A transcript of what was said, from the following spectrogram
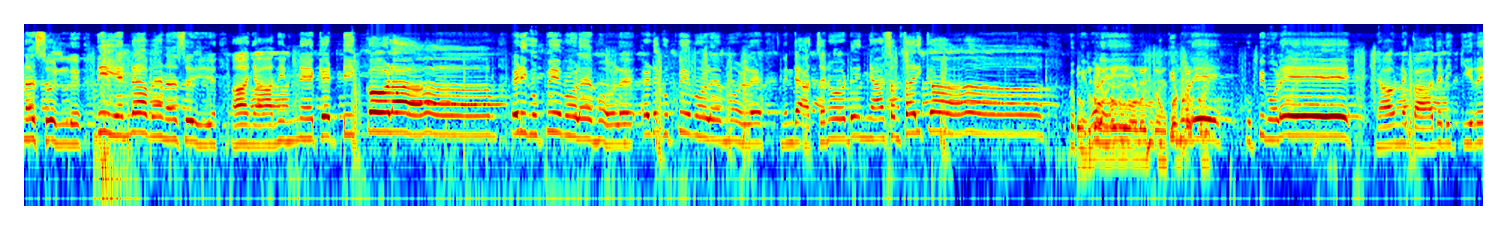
വേണ നീ എന്നാ വേണ ആ ഞാൻ നിന്നെ കെട്ടിക്കോളാം. എടി കുപ്പി മോളെ മോളെ എടി കുപ്പി മോളെ മോളെ നിന്റെ അച്ഛനോട് ഞാൻ സംസാരിക്കാം. കുപ്പി മോളെ ഞാൻ ഉന്നെ കാതലിക്കിറേ.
